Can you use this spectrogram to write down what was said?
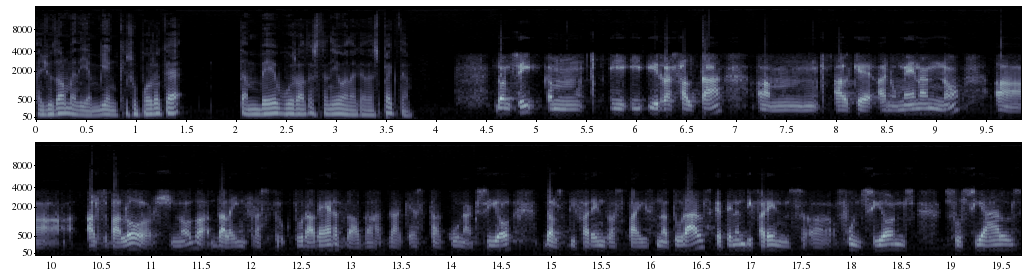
ajuda al medi ambient, que suposo que també vosaltres teniu en aquest aspecte. Doncs sí, um, i, i, i ressaltar um, el que anomenen no, uh, els valors no, de, de la infraestructura verda, d'aquesta connexió dels diferents espais naturals que tenen diferents uh, funcions socials,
